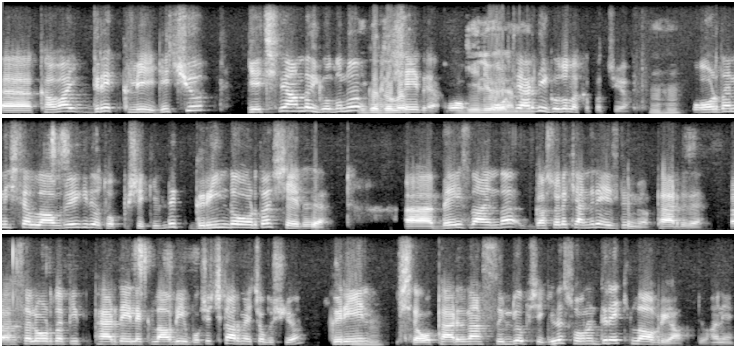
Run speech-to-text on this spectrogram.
e, Kawhi direkt Clay'i geçiyor. Geçtiği anda yolunu Iguodala hani şeyde, o, geliyor orta hemen. yerde Iguodala kapatıyor. Hı hı. Oradan işte Lavru'ya gidiyor top bu şekilde. Green de orada şeyde e, baseline'da Gasol'e kendini ezdirmiyor perdede. Gasol orada bir perdeyle Lavru'yu boşa çıkarmaya çalışıyor. Green Hı hı. işte o perdeden sırlıyor bir şekilde sonra direkt Lavru'ya atlıyor. Hani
